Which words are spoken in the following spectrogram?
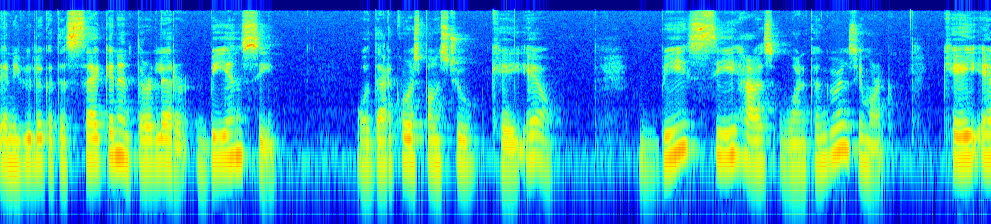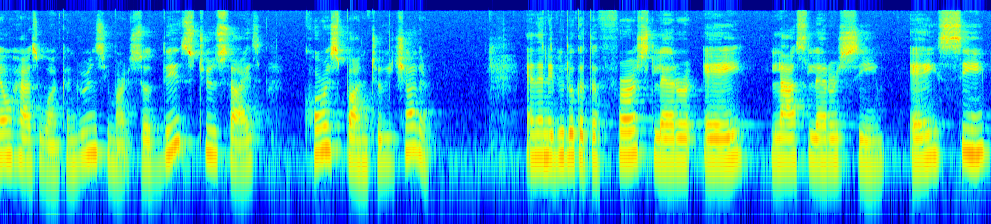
Then if you look at the second and third letter, B and C, well, that corresponds to KL. BC has one congruency mark. KL has one congruency mark. So these two sides correspond to each other. And then if you look at the first letter A, last letter C, AC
